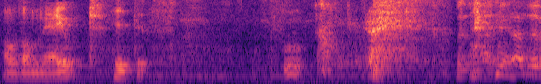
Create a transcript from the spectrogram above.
av de ni har gjort hittills? Ja, men,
